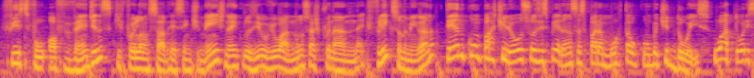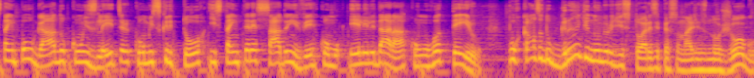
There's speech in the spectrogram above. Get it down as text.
Fistful of Vengeance, que foi lançado recentemente, né? inclusive eu vi o anúncio, acho que foi na Netflix, se eu não me engano, Ten compartilhou suas esperanças para Mortal Kombat 2. O ator está empolgado com Slater como escritor e está interessado em ver como ele lidará com o roteiro. Por causa do grande número de histórias e personagens no jogo,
